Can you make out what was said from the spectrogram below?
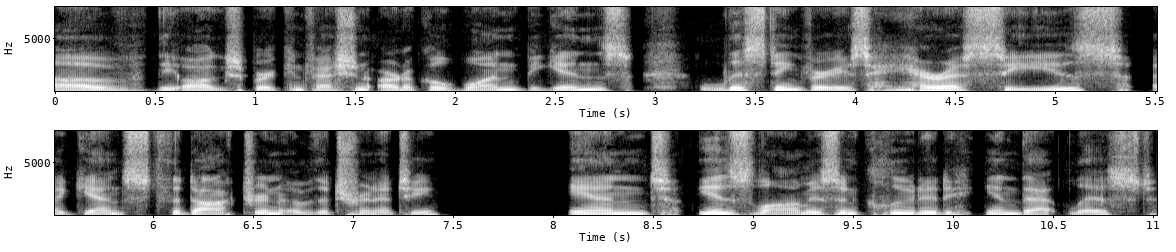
of the Augsburg Confession, Article 1 begins listing various heresies against the doctrine of the Trinity, and Islam is included in that list.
